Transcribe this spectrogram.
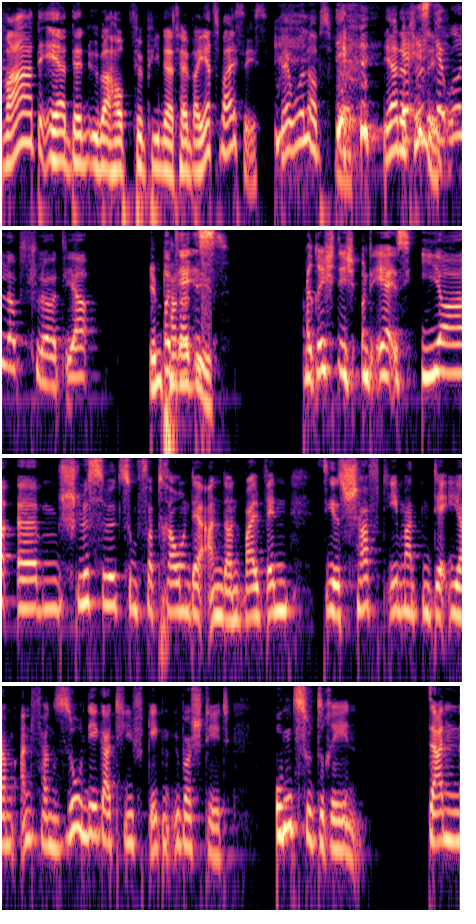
war er denn überhaupt für Peanut Hamper? Jetzt weiß ich's. Der Urlaubsflirt. Ja, natürlich. Er ist der Urlaubsflirt, ja. Im Paradies. Richtig, und er ist ihr ähm, Schlüssel zum Vertrauen der anderen, weil wenn sie es schafft, jemanden, der ihr am Anfang so negativ gegenübersteht, umzudrehen, dann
